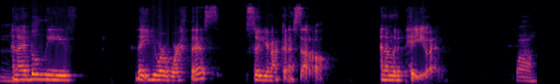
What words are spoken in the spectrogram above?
Mm. And I believe that you are worth this, so you're not going to settle. And I'm going to pay you it. Wow.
